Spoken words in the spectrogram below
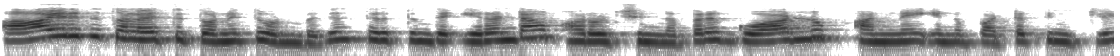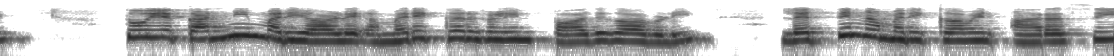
ஆயிரத்தி தொள்ளாயிரத்தி தொண்ணூத்தி ஒன்பதில் திருத்தந்தை இரண்டாம் அருள் சின்னப்பர் குவாட்லுப் அன்னை என்னும் பட்டத்தின் கீழ் தூய கன்னி மரியாளை அமெரிக்கர்களின் பாதுகாவலி லத்தீன் அமெரிக்காவின் அரசி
